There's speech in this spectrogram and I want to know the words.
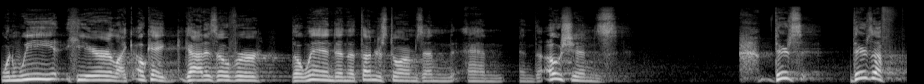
when we hear, like, okay, God is over the wind and the thunderstorms and, and, and the oceans, there's, there's a,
